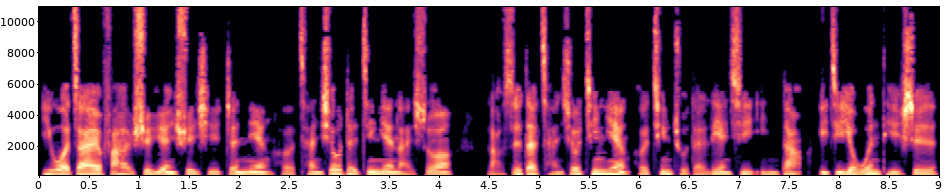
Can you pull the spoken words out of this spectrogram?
以我在法尔学院学习正念和禅修的经验来说，老师的禅修经验和清楚的练习引导，以及有问题时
